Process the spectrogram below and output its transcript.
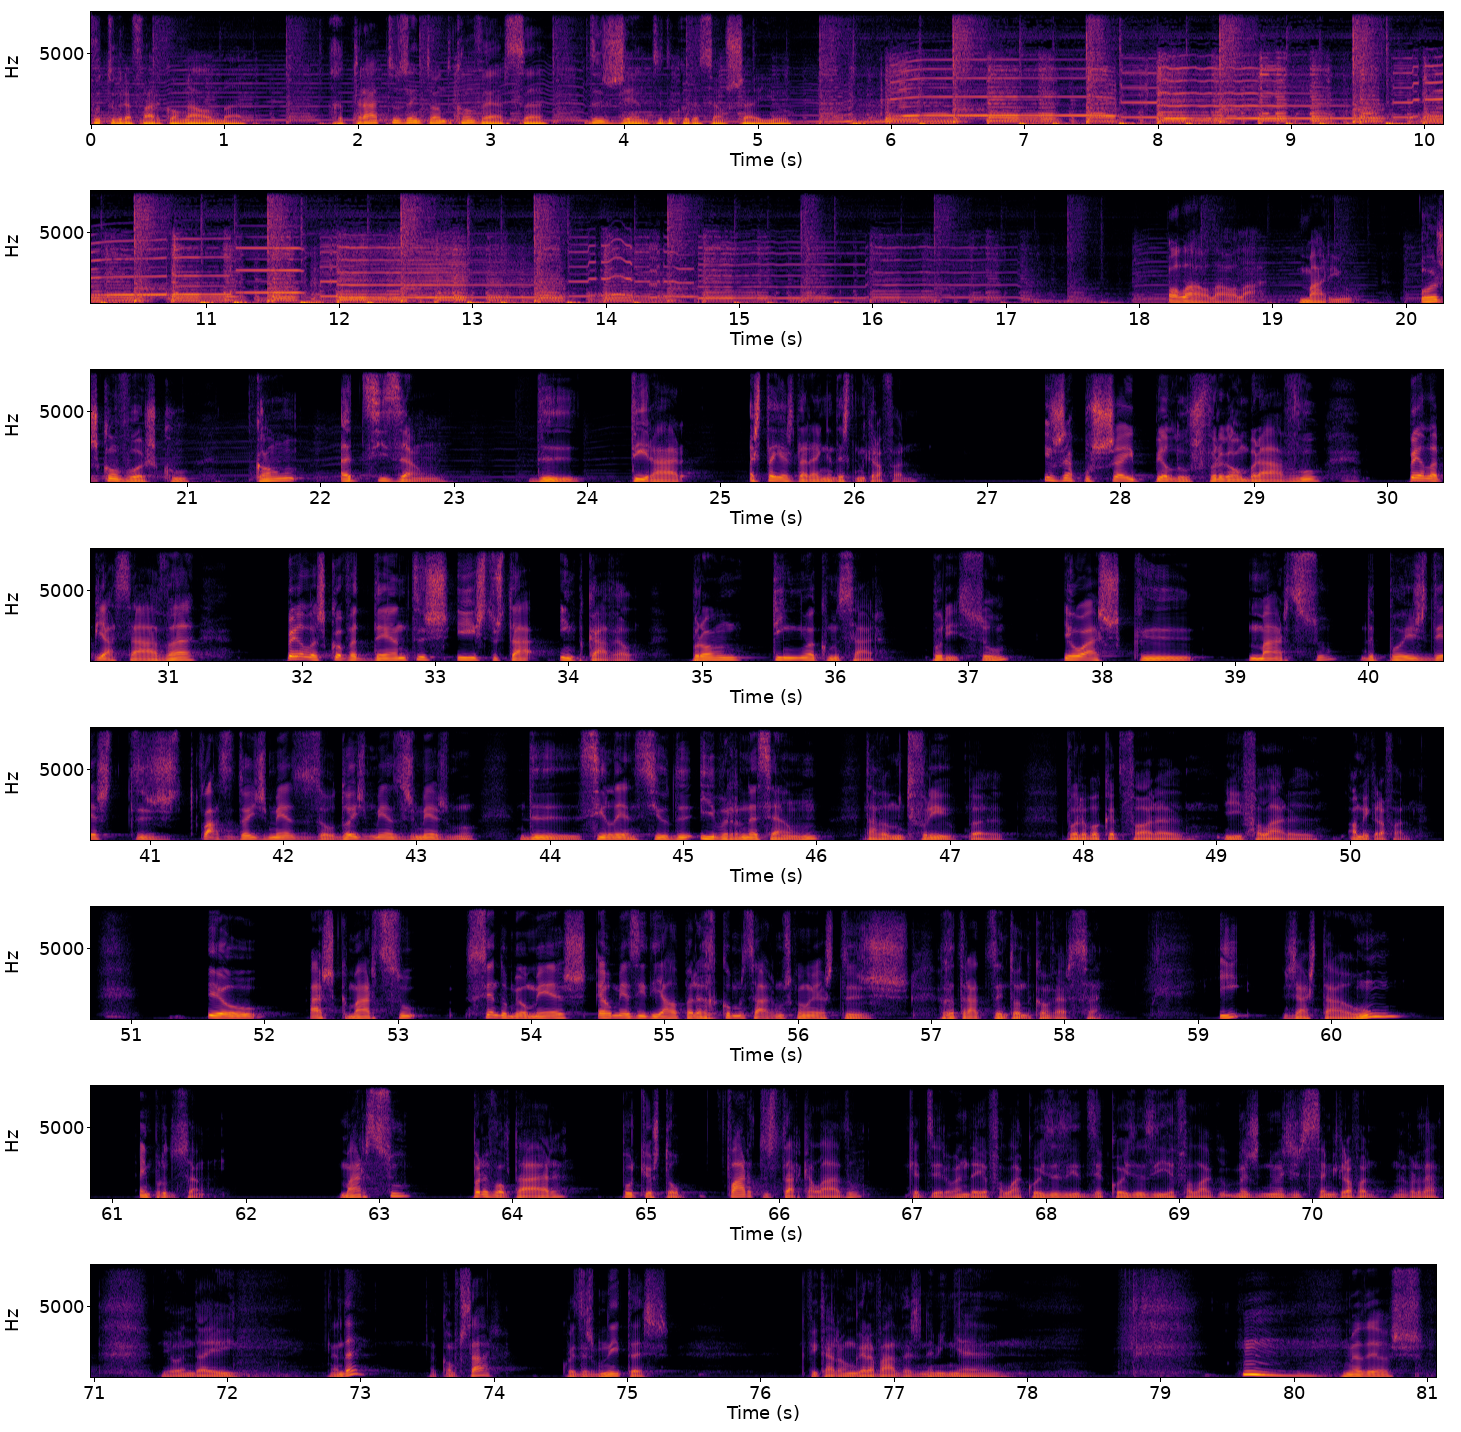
Fotografar com alma. Retratos em tom de conversa de gente de coração cheio. Olá, olá, olá. Mário. Hoje convosco com a decisão de tirar as teias de aranha deste microfone. Eu já puxei pelo esfregão bravo, pela piaçava, pela escova de dentes e isto está impecável. Prontinho a começar. Por isso, eu acho que março, depois destes quase dois meses, ou dois meses mesmo, de silêncio, de hibernação, estava muito frio para pôr a boca de fora e falar eh, ao microfone. Eu acho que março, sendo o meu mês, é o mês ideal para recomeçarmos com estes retratos em tom de conversa. E já está um em produção. Março, para voltar, porque eu estou farto de estar calado. Quer dizer, eu andei a falar coisas e a dizer coisas e a falar, mas, mas sem microfone, na verdade. Eu andei, andei a conversar, coisas bonitas que ficaram gravadas na minha. Hum, meu Deus.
